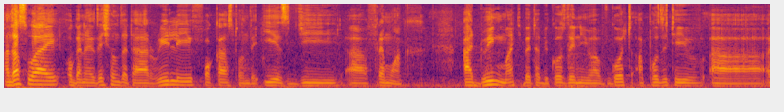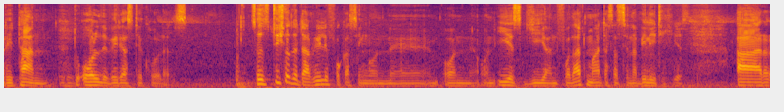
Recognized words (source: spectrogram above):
And that's why organizations that are really focused on the ESG uh, framework are doing much better because then you have got a positive uh, return to all the various stakeholders. So institutions that are really focusing on, uh, on, on ESG and for that matter sustainability Yes. are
